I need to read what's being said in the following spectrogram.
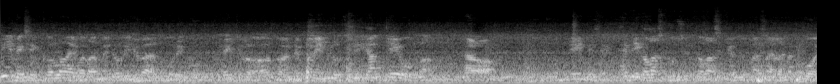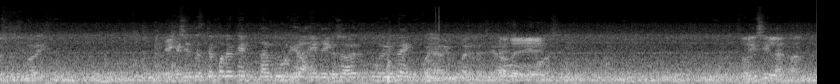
Viimeksi kun laivalla meillä oli hyvä tuuri, kun henkilöautoa, ne pani minut ihan keulaan. Joo. Niin, niin se, heti kun laskusilta laskeutui, mä sain lähteä pois, koska oli, eikä siitä sitten paljon ketään tullut ihan heti, kun se tuli renkkoja ympärillä siellä. No niin. Se oli sillä kannalla.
